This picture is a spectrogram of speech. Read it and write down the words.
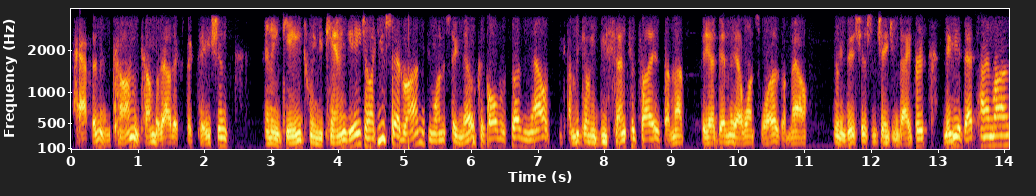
happen and come and come without expectations and engage when you can engage. And like you said, Ron, if you want to say no, because all of a sudden now I'm becoming desensitized. I'm not the identity I once was. I'm now doing dishes and changing diapers. Maybe at that time, Ron,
